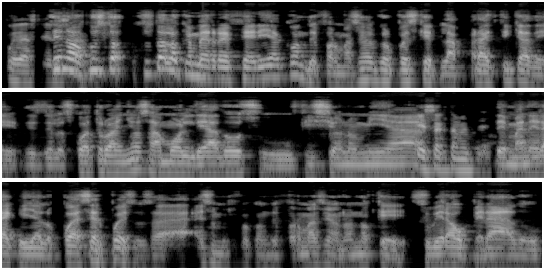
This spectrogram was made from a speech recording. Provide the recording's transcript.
puede hacer... Sí, no, justo, justo a lo que me refería con deformación del cuerpo es que la práctica de desde los cuatro años ha moldeado su fisionomía Exactamente. de manera que ella lo puede hacer, pues, o sea, eso me fue con deformación, ¿no? No que se hubiera operado,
